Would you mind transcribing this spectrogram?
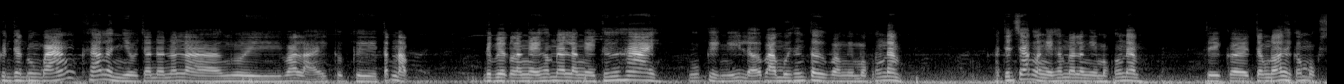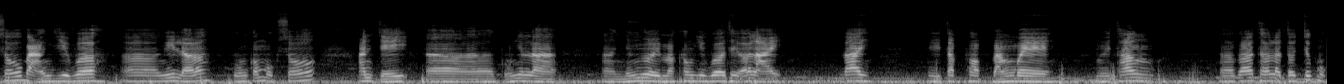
kinh doanh buôn bán khá là nhiều cho nên nó là người qua lại cực kỳ tấp nập. Đặc biệt là ngày hôm nay là ngày thứ hai của kỳ nghỉ lễ 30 tháng 4 và ngày 1 tháng 5 à, chính xác là ngày hôm nay là ngày 1 tháng 5 thì trong đó thì có một số bạn diều vơ uh, nghỉ lễ cũng có một số anh chị uh, cũng như là uh, những người mà không diều vơ thì ở lại. Đây thì tập hợp bạn bè người thân à, có thể là tổ chức một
